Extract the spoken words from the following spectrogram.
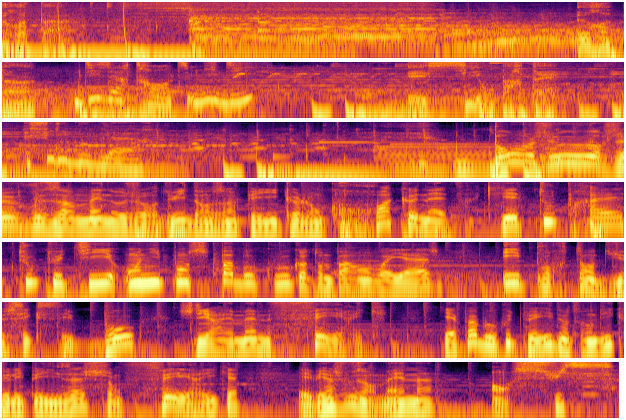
Europe 1. Europe 1. 10h30 midi. Et si on partait? Philippe Googler. Bonjour, je vous emmène aujourd'hui dans un pays que l'on croit connaître, qui est tout près, tout petit. On n'y pense pas beaucoup quand on part en voyage. Et pourtant, Dieu sait que c'est beau, je dirais même féerique. Il n'y a pas beaucoup de pays dont on dit que les paysages sont féeriques. Eh bien, je vous emmène en Suisse.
